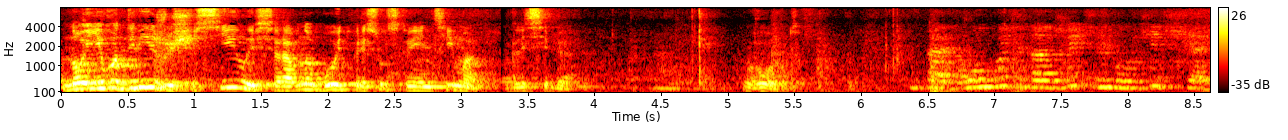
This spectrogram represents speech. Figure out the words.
Но его движущей силой все равно будет присутствие интима для себя. Вот. Правильно, он хочет от женщины получить счастье.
